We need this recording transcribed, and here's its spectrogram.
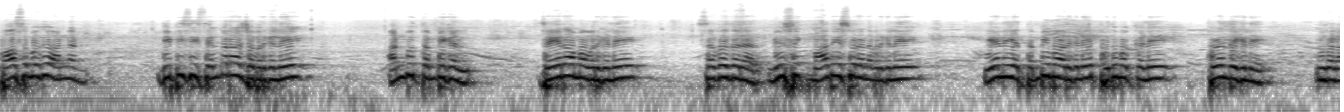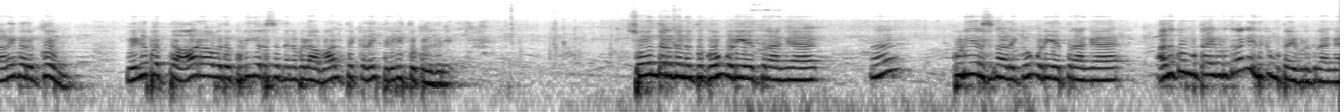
பாசமிகு அண்ணன் டிபிசி செல்வராஜ் அவர்களே அன்பு தம்பிகள் ஜெயராம் அவர்களே சகோதரர் மியூசிக் மாதேஸ்வரன் அவர்களே ஏனைய தம்பிமார்களே பொதுமக்களே குழந்தைகளே உங்கள் அனைவருக்கும் எழுபத்து ஆறாவது குடியரசு தின விழா வாழ்த்துக்களை தெரிவித்துக் கொள்கிறேன். சுதந்திர தினத்துக்கும் கொடியேற்றுறாங்க குடியரசு நாளைக்கும் கொடியேற்றுறாங்க அதுக்கும் மிட்டாய் கொடுக்குறாங்க இதுக்கும் மிட்டாய் கொடுக்குறாங்க.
